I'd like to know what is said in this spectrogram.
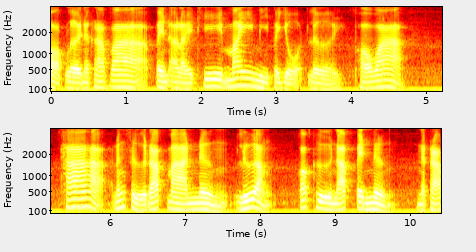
บอกเลยนะครับว่าเป็นอะไรที่ไม่มีประโยชน์เลย เพราะว่าถ้าหนังสือรับมา 1 เรื่องก็คือนับเป็น 1 นะครับ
